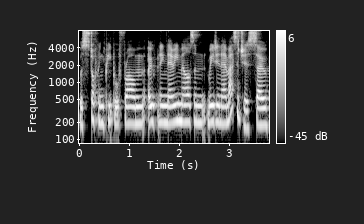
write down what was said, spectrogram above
was stopping people from opening their emails and reading their messages. So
